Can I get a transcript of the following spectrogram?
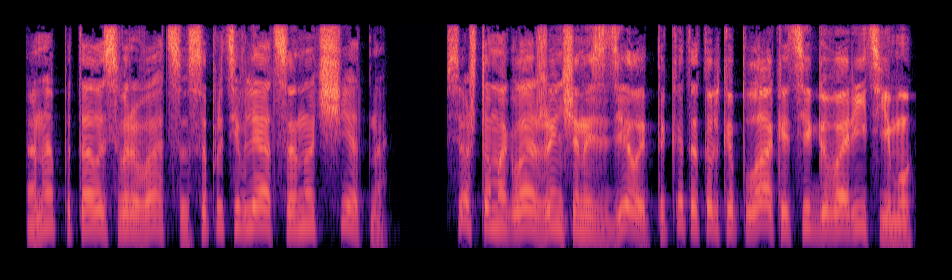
Она пыталась вырываться, сопротивляться, но тщетно. Все, что могла женщина сделать, так это только плакать и говорить ему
